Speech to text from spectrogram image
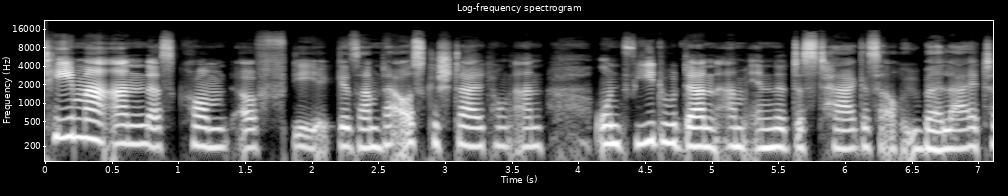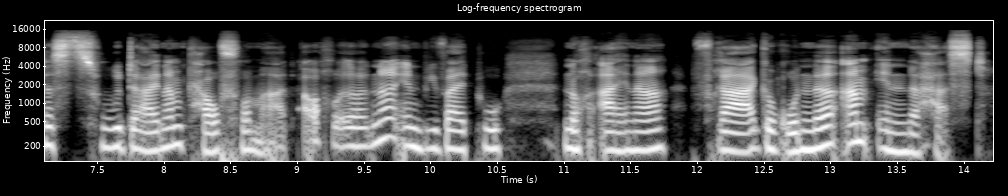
Thema an, das kommt auf die gesamte Ausgestaltung an und wie du dann am Ende des Tages auch überleitest zu deinem Kaufformat. Auch äh, ne, inwieweit du noch eine Fragerunde am Ende hast.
